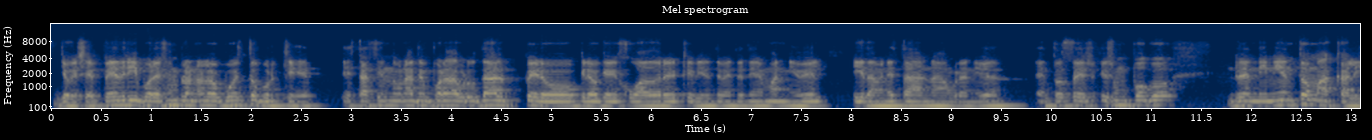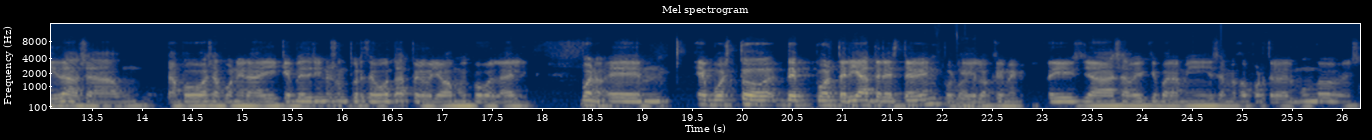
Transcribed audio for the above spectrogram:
yo que sé, Pedri, por ejemplo, no lo he puesto porque está haciendo una temporada brutal, pero creo que hay jugadores que evidentemente tienen más nivel y que también están a un gran nivel. Entonces es un poco rendimiento más calidad, o sea, tampoco vas a poner ahí que Pedri no es un tuercebotas, pero lleva muy poco en la élite. Bueno, eh, he puesto de portería a Ter Stegen, porque Vale. los que me conocéis ya sabéis que para mí es el mejor portero del mundo. Es-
